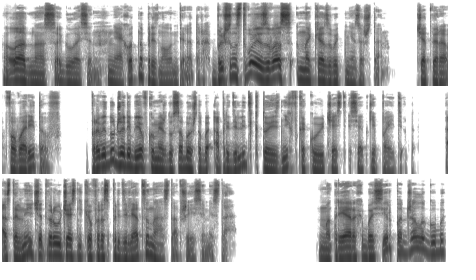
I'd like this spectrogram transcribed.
«Ладно, согласен», — неохотно признал император. «Большинство из вас наказывать не за что. Четверо фаворитов Проведут жеребьевку между собой, чтобы определить, кто из них в какую часть сетки пойдет. Остальные четверо участников распределятся на оставшиеся места. Матриарх Басир поджала губы,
